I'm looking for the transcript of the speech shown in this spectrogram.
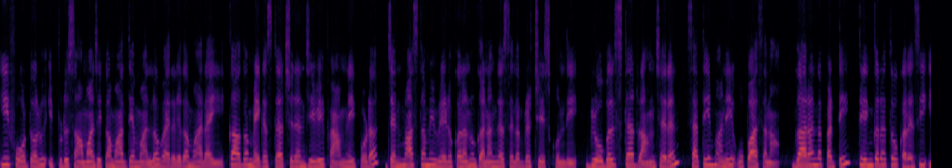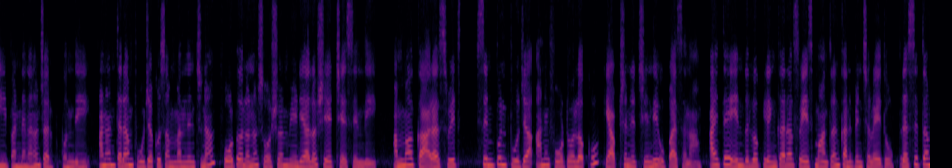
ఈ ఫోటోలు ఇప్పుడు సామాజిక మాధ్యమాల్లో వైరల్గా మారాయి. కాగా మెగాస్టార్ చిరంజీవి ఫ్యామిలీ కూడా జన్మాష్టమి వేడుకలను ఘనంగా సెలబ్రేట్ చేసుకుంది. గ్లోబల్ స్టార్ రామ్ చరణ్ సతీమణి ఉపాసన గారాలపట్టి క్లింకరతో కలిసి ఈ పండుగను జరుపుకుంది. అనంతరం పూజకు సంబంధించిన ఫోటోలను సోషల్ మీడియాలో షేర్ చేసింది. అమ్మ కారా స్వీట్స్ సింపుల్ పూజ అనే ఫోటోలకు క్యాప్షన్ ఇచ్చింది ఉపాసన. అయితే ఇందులో క్లింకర ఫేస్ మాత్రం కనిపించలేదు. ప్రస్తుతం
